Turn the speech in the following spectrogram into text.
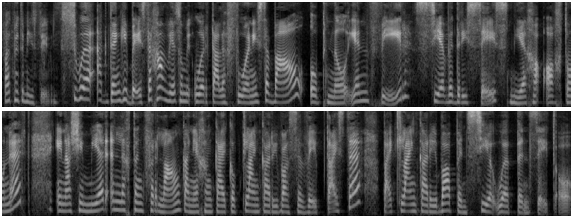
Wat moet 'n mens doen? So, ek dink die beste gaan wees om die oor telefonies te bel op 014 736 9800 en as jy meer inligting verlang, kan jy gaan kyk op Klein Kariba se webtuiste by kleinkariba.co.za.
